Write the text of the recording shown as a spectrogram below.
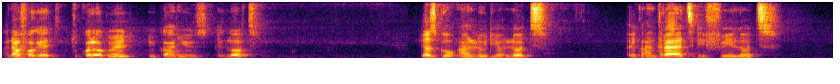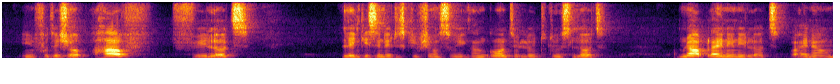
And don't forget to color grade, you can use a LUT. Just go and load your LUT. You can try out the free LUT in Photoshop. I have free LUTs. Link is in the description so you can go on to load those LUTs I'm not applying any LUT right now.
